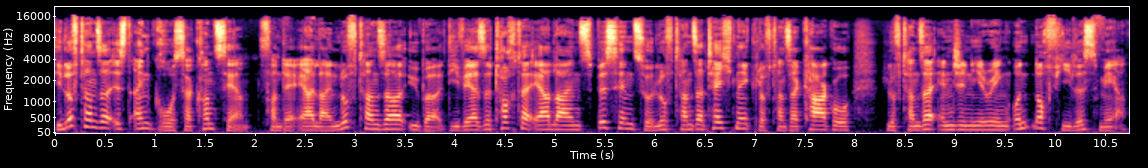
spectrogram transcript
Die Lufthansa ist ein großer Konzern. Von der Airline Lufthansa über diverse Tochter-Airlines bis hin zur Lufthansa Technik, Lufthansa Cargo, Lufthansa Engineering und noch vieles mehr.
